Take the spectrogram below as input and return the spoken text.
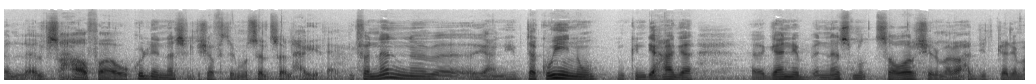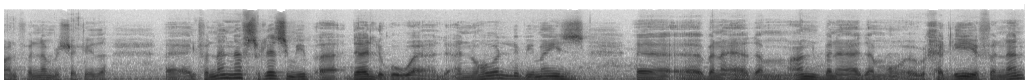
الصحافة وكل الناس اللي شافت المسلسل الحقيقة. الفنان آه، يعني تكوينه يمكن دي حاجة آه، جانب الناس ما تتصورش لما الواحد يتكلم عن الفنان بالشكل ده. آه، الفنان نفسه لازم يبقى ده اللي جواه لأنه هو اللي بيميز بني آدم عن بني آدم ويخليه فنان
